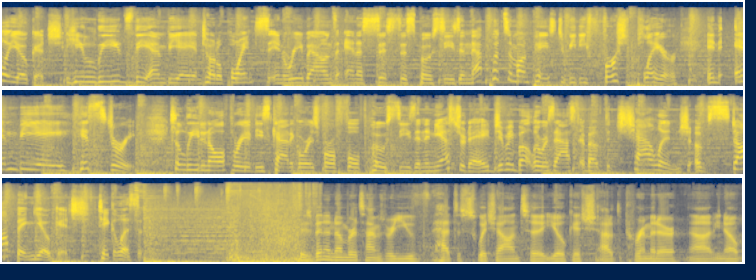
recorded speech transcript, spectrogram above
Nikola Jokic, he leads the NBA in total points, in rebounds, and assists this postseason. That puts him on pace to be the first player in NBA history to lead in all three of these categories for a full postseason. And yesterday, Jimmy Butler was asked about the challenge of stopping Jokic. Take a listen. There's been a number of times where you've had to switch on to Jokic out at the perimeter. Uh, you know,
